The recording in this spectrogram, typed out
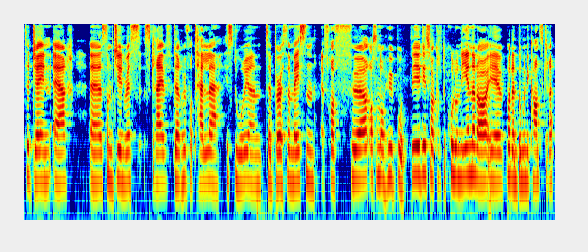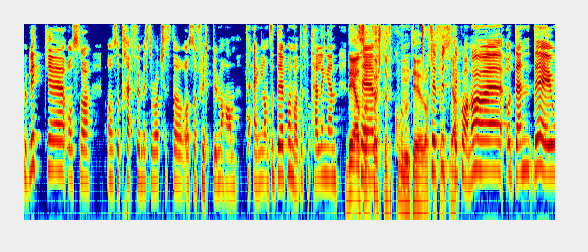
til Jane Eyre. Eh, som Jean Riss skrev, der hun forteller historien til Bertha Mason fra før, altså når hun bodde i de såkalte koloniene da, i, på Den dominikanske republikk, eh, og så og så treffer hun Mr. Rochester, og så flytter hun med han til England. Så det er på en måte fortellingen Det er altså til, første konen til Rochester. til første kona. eh, Og den, det er jo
